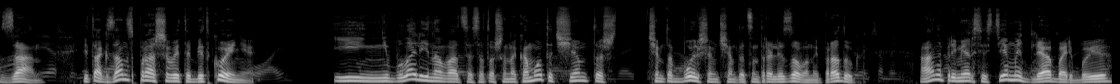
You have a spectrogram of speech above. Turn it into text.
Зан. Итак, Зан спрашивает о биткоине. И не была ли инновация Сатоши Накамото чем-то чем-то большим, чем децентрализованный продукт, а, например, системой для борьбы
